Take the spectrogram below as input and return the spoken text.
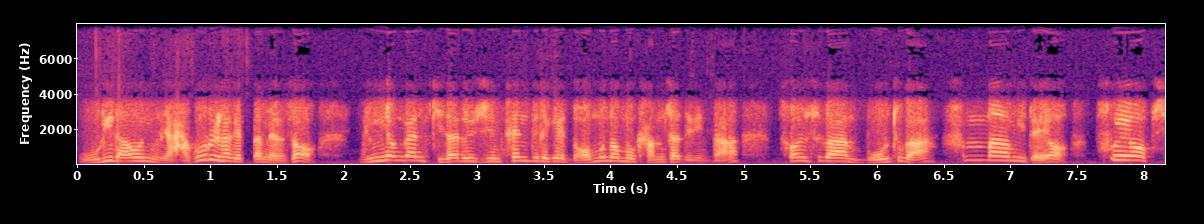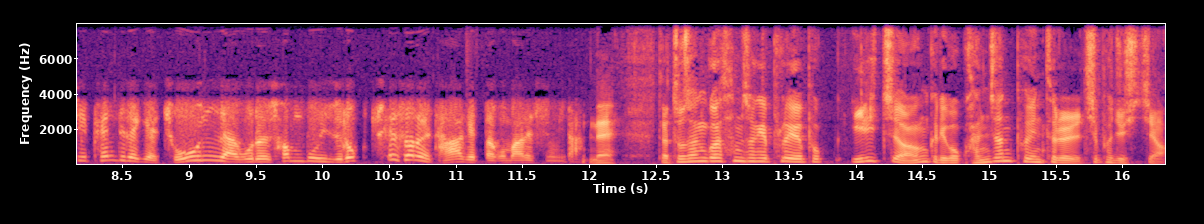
우리다운 야구를 하겠다면서 6년간 기다려주신 팬들에게 너무너무 감사드린다. 선수가 모두가 한마음이 되어 후회 없이 팬들에게 좋은 야구를 선보이도록 최선을 다하겠다고 말했습니다. 네. 자, 두산과 삼성의 플레이오프 일정, 그리고 관전 포인트를 짚어주시죠.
